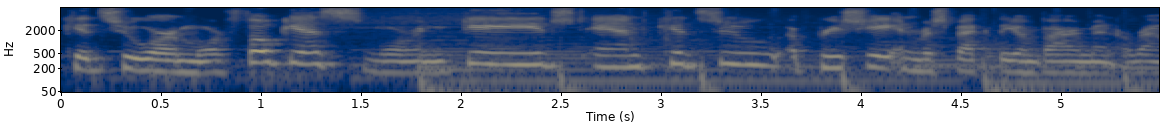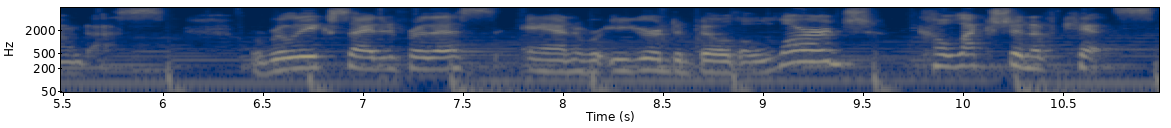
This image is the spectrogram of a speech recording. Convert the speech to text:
kids who are more focused, more engaged, and kids who appreciate and respect the environment around us. We're really excited for this and we're eager to build a large collection of kits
